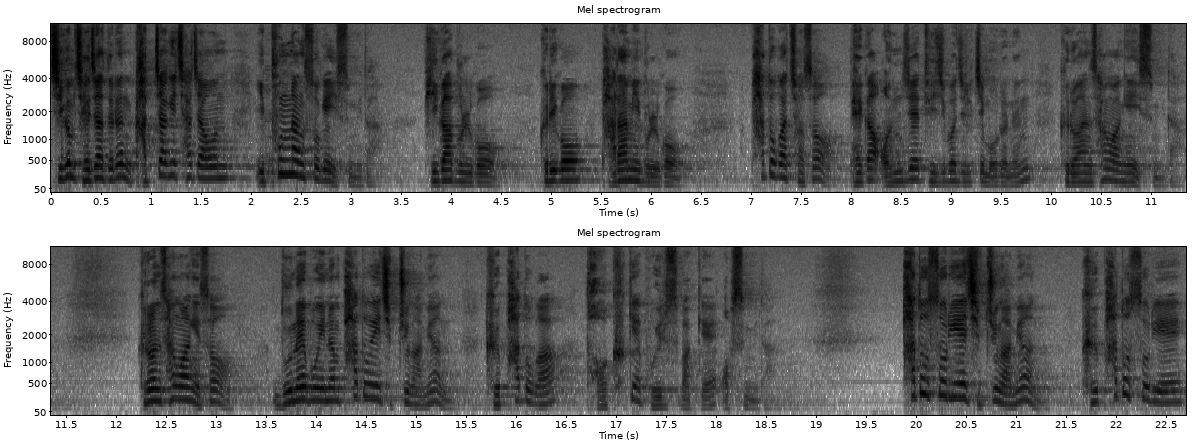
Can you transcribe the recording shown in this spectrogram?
지금 제자들은 갑자기 찾아온 이 풍랑 속에 있습니다. 비가 불고 그리고 바람이 불고 파도가 쳐서 배가 언제 뒤집어질지 모르는 그러한 상황에 있습니다. 그런 상황에서 눈에 보이는 파도에 집중하면 그 파도가 더 크게 보일 수밖에 없습니다. 파도 소리에 집중하면 그 파도 소리에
